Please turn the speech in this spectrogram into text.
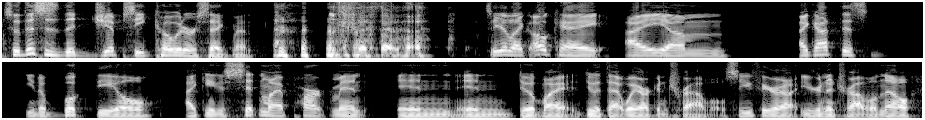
so this is the Gypsy Coder segment. so you're like, okay, I um, I got this, you know, book deal. I can just sit in my apartment and and do it my do it that way, or I can travel. So you figure out you're going to travel now.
